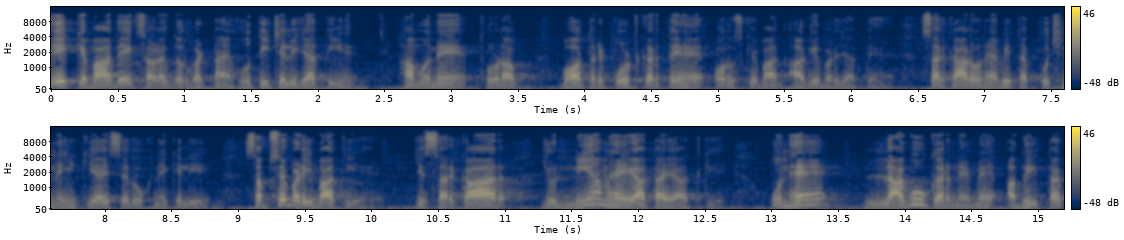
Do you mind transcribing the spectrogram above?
एक के बाद एक सड़क दुर्घटनाएँ होती चली जाती हैं। हम उन्हें थोड़ा बहुत रिपोर्ट करते हैं और उसके बाद आगे बढ़ जाते हैं। सरकारों ने अभी तक कुछ नहीं किया इसे रोकने के लिए। सबसे बड़ी बात यह है कि सरकार जो नियम है यातायात के, उन्हें लागू करने में अभी तक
